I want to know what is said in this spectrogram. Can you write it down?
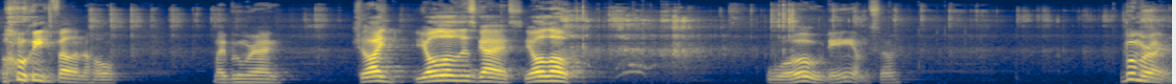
Oh, he fell in a hole. My boomerang. Shall I YOLO this, guys? YOLO. Whoa, damn, son. Boomerang.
